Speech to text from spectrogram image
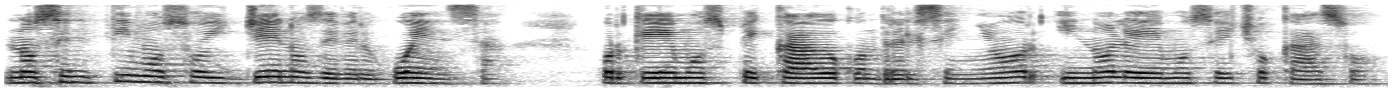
nos sentimos hoy llenos de vergüenza, porque hemos pecado contra el Señor y no le hemos hecho caso.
